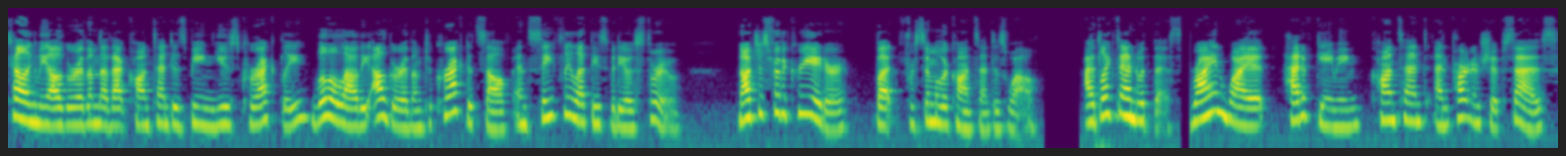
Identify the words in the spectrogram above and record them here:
Telling the algorithm that that content is being used correctly will allow the algorithm to correct itself and safely let these videos through, not just for the creator, but for similar content as well. I'd like to end with this. Ryan Wyatt, head of gaming, content, and partnership, says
